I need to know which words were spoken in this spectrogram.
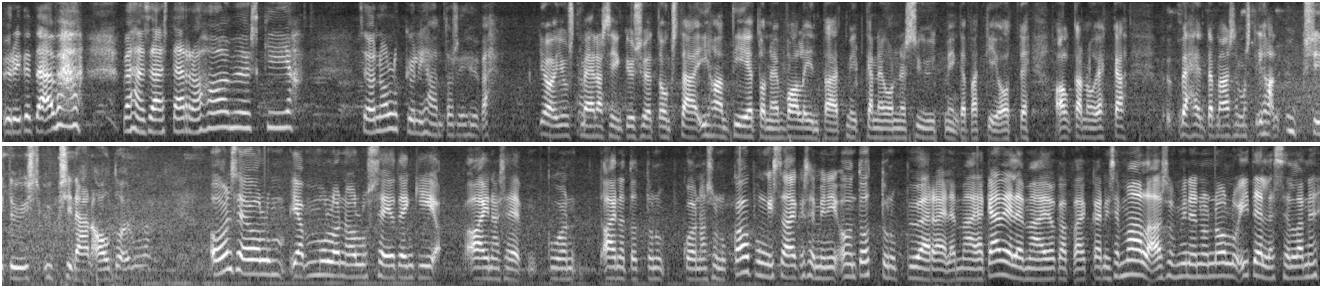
yritetään vähän, vähän säästää rahaa myöskin ja se on ollut kyllä ihan tosi hyvä. Joo, just meinasin kysyä, että onko tämä ihan tietoinen valinta, että mitkä ne on ne syyt, minkä takia olette alkanut ehkä vähentämään semmoista ihan yksityis, yksinään autoilua? On se ollut, ja mulla on ollut se jotenkin aina se, kun on aina tottunut, kun on asunut kaupungissa aikaisemmin, niin on tottunut pyöräilemään ja kävelemään joka paikka, niin se maalla asuminen on ollut itselle sellainen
